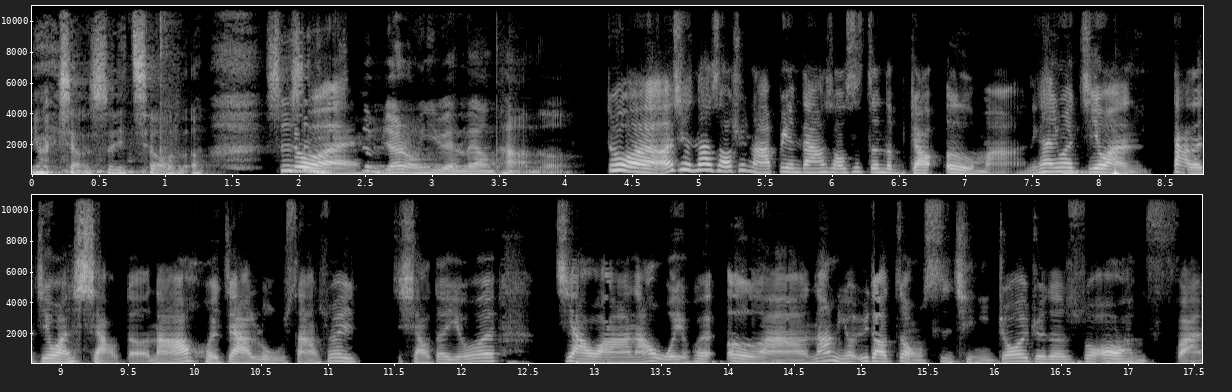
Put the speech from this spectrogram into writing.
因为想睡觉了，是不是？就比较容易原谅他呢？对，而且那时候去拿便当的时候是真的比较饿嘛，你看，因为接完大的接完小的，然后回家的路上，所以小的也会。叫啊，然后我也会饿啊，然后你又遇到这种事情，你就会觉得说哦很烦。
